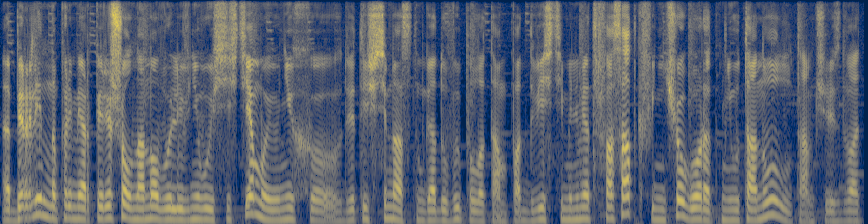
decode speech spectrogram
э, Берлин, например, перешел на новую ливневую систему, и у них э, в 2017 году выпало там под 200 миллиметров осадков, и ничего, город не утонул, там через два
